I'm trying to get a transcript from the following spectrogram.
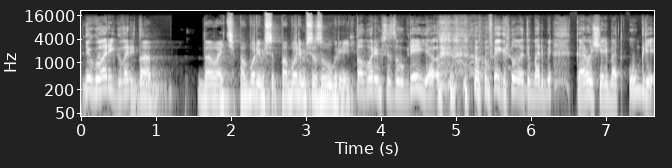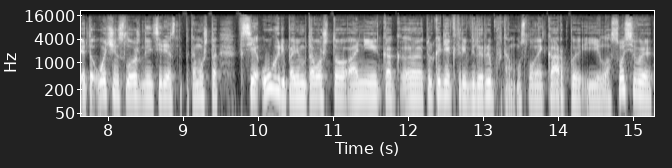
Не, говори, говори. Да, Давайте, поборемся, поборемся за угрей. Поборемся за угрей, я выиграл в этой борьбе. Короче, ребят, угри – это очень сложно и интересно, потому что все угри, помимо того, что они, как э, только некоторые виды рыб, там, условно, карпы и лососевые,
